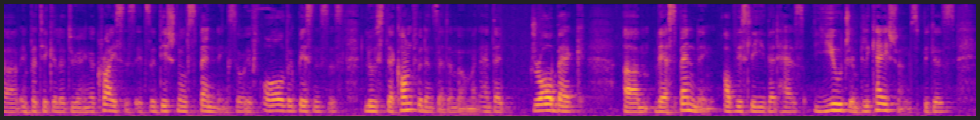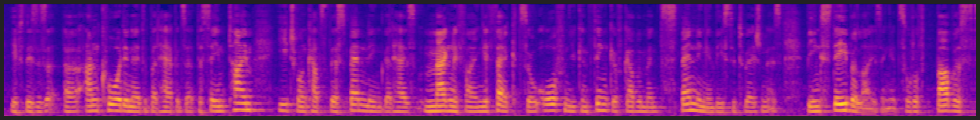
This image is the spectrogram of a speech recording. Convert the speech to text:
uh, in particular during a crisis. It's additional spending. So if all the businesses lose their confidence at a moment and they draw back um, their spending. Obviously, that has huge implications because if this is uh, uncoordinated but happens at the same time, each one cuts their spending. That has magnifying effect. So often you can think of government spending in these situations as being stabilizing. It sort of buffers,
